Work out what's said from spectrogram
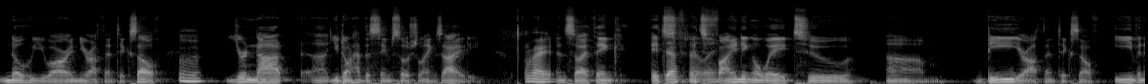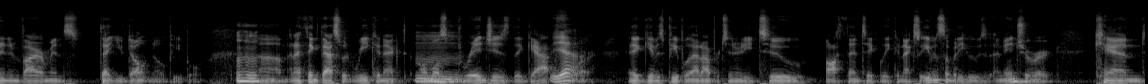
know who you are and your authentic self, Mm-hmm. you're not uh, you don't have the same social anxiety. Right. And so I think it's it's finding a way to um, be your authentic self, even in environments that you don't know people. Um, and I think that's what Reconnect almost bridges the gap Mm-hmm. Yeah. for. It gives people that opportunity to authentically connect. So even somebody who's an introvert can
